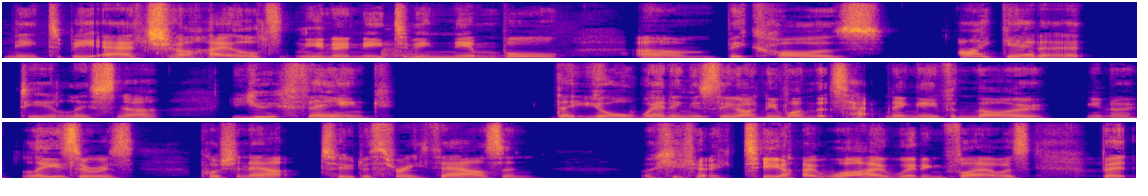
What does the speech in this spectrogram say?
need to be agile, you know, need to be nimble. Um, because I get it, dear listener. You think that your wedding is the only one that's happening, even though, you know, Liza is pushing out two to 3,000, you know, DIY wedding flowers. But,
